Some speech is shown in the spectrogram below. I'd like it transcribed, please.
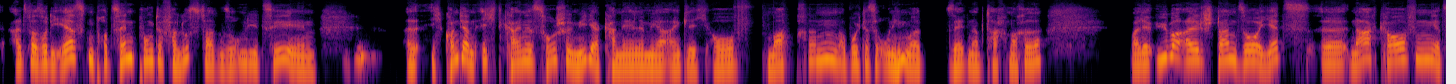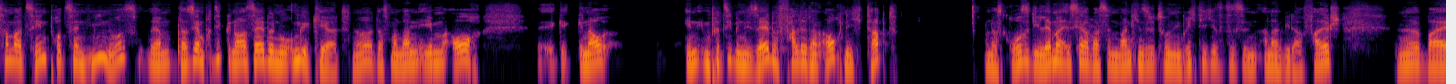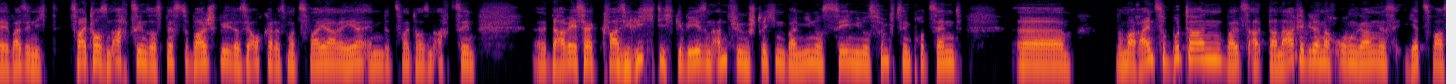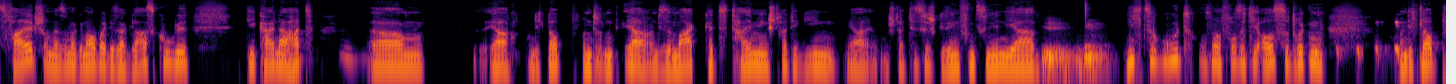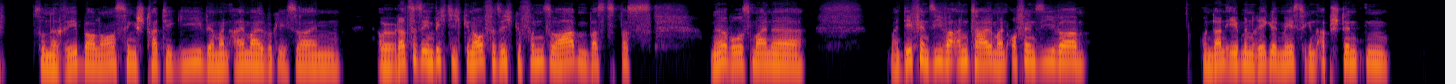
als wir so die ersten Prozentpunkte Verlust hatten, so um die zehn, mhm. also ich konnte ja echt keine Social-Media-Kanäle mehr eigentlich aufmachen, obwohl ich das ja ohnehin nur selten am Tag mache, weil ja überall stand, so jetzt äh, nachkaufen, jetzt haben wir zehn Prozent Minus. Ähm, das ist ja im Prinzip genau dasselbe, nur umgekehrt, ne? dass man dann mhm. eben auch äh, genau in, im Prinzip in dieselbe Falle dann auch nicht tappt. Und das große Dilemma ist ja, was in manchen Situationen eben richtig ist, ist in anderen wieder falsch. Ne, bei, weiß ich nicht, 2018 ist das beste Beispiel, das ist ja auch gerade erst mal zwei Jahre her, Ende 2018. Äh, da wäre es ja quasi richtig gewesen, Anführungsstrichen bei minus 10, minus 15 Prozent äh, nochmal reinzubuttern, weil es danach ja wieder nach oben gegangen ist. Jetzt war es falsch und da sind wir genau bei dieser Glaskugel, die keiner hat. Mhm. Ähm, ja, und ich glaube, und, und ja, und diese Market-Timing-Strategien, ja, statistisch gesehen funktionieren die ja nicht so gut, muss man vorsichtig auszudrücken. Und ich glaube, so eine Rebalancing-Strategie, wenn man einmal wirklich sein, aber das ist eben wichtig, genau für sich gefunden zu haben, was, was, ne, wo ist meine, mein defensiver Anteil, mein offensiver und dann eben in regelmäßigen Abständen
